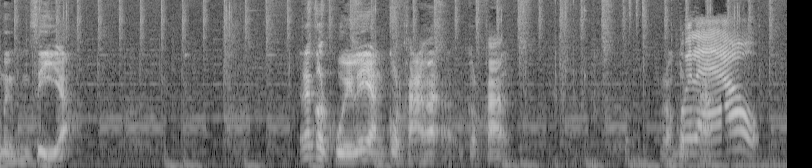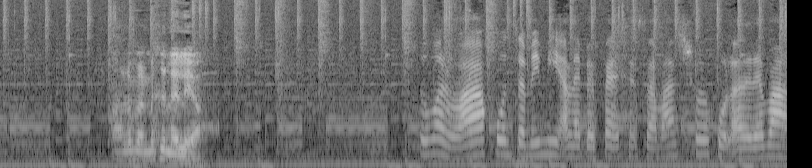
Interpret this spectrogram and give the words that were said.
หนึ่งถึงสี่อะแล้วกดคุยหรือยัง กดค้างอะกดค้าง ลองกดคุยค้างแล้ว อ้าวแล้วมันไม่ขึ้นเลยเลยเหรอรู้เหมือนว่าคุณจะไม่มีอะไรแปลกๆฉันสามารถช่วยคุณอะไรได้บ้าง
